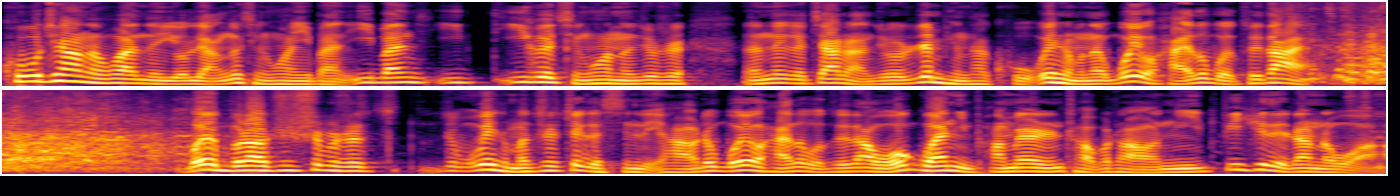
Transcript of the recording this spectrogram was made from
哭，这样的话呢，有两个情况，一般一般一一个情况呢，就是呃那个家长就任凭他哭，为什么呢？我有孩子，我最大呀，我也不知道这是不是就为什么是这个心理哈？这我有孩子，我最大，我管你旁边人吵不吵，你必须得让着我。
